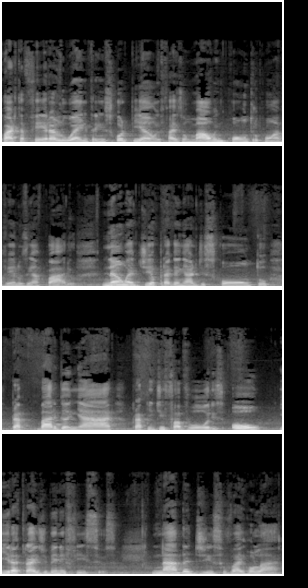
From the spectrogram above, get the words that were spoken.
Quarta-feira, a Lua entra em Escorpião e faz um mau encontro com a Vênus em Aquário. Não é dia para ganhar desconto, para barganhar, para pedir favores ou ir atrás de benefícios. Nada disso vai rolar.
